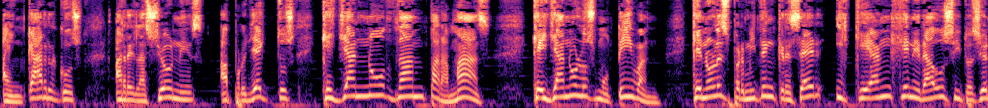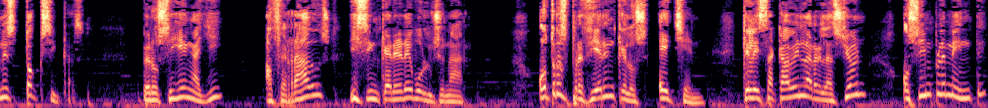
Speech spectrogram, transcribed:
a encargos, a relaciones, a proyectos que ya no dan para más, que ya no los motivan, que no les permiten crecer y que han generado situaciones tóxicas, pero siguen allí, aferrados y sin querer evolucionar. Otros prefieren que los echen, que les acaben la relación o simplemente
